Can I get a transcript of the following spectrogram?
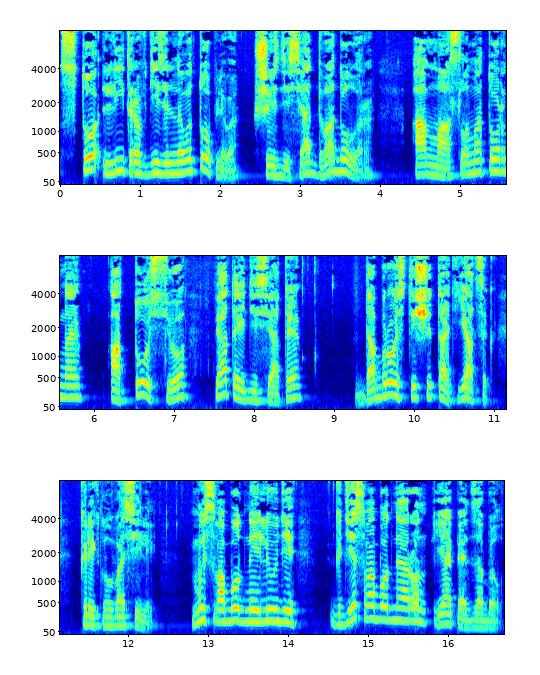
100 литров дизельного топлива – 62 доллара. А масло моторное, а то все пятое-десятое. «Да брось ты считать, Яцек!» – крикнул Василий. «Мы свободные люди. Где свободный Арон? Я опять забыл».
